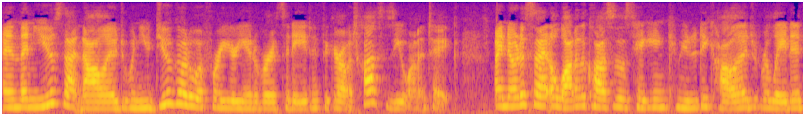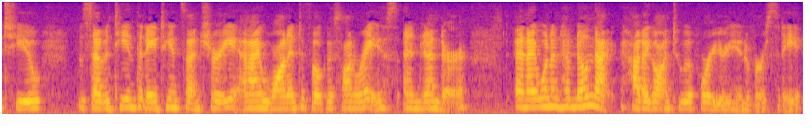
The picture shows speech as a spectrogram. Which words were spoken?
and then use that knowledge when you do go to a four-year university to figure out which classes you want to take. I noticed that a lot of the classes I was taking in community college related to the 17th and 18th century and I wanted to focus on race and gender and I wouldn't have known that had I gone to a four-year university.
